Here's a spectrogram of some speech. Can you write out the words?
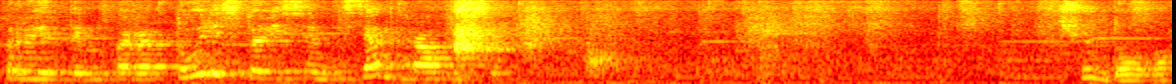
при температурі 180 градусів. Чудово.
